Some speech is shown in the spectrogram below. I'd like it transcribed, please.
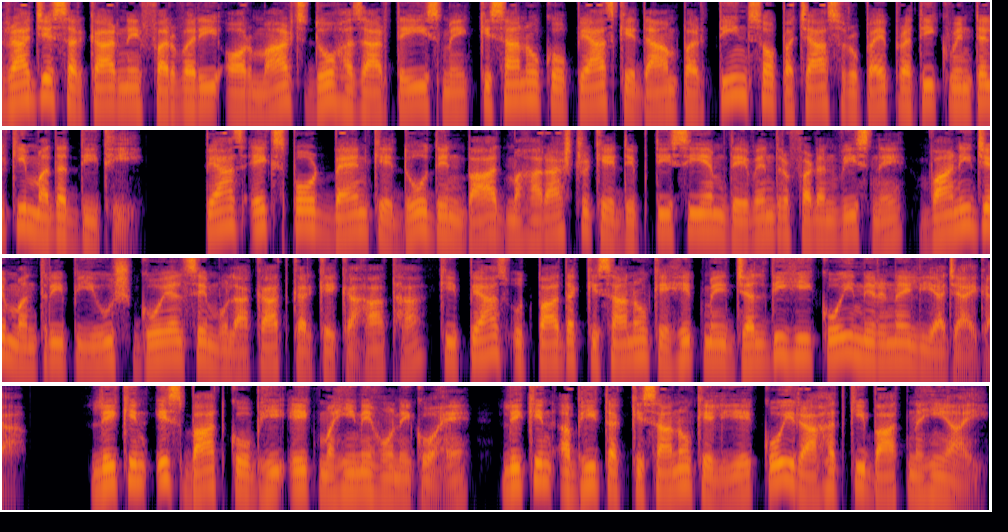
राज्य सरकार ने फरवरी और मार्च 2023 में किसानों को प्याज के दाम पर 350 रुपए प्रति क्विंटल की मदद दी थी। प्याज एक्सपोर्ट बैन के दो दिन बाद महाराष्ट्र के डिप्टी सीएम देवेंद्र फडणवीस ने वाणिज्य मंत्री पीयूष गोयल से मुलाकात करके कहा था कि प्याज उत्पादक किसानों के हित में जल्दी ही कोई निर्णय लिया जाएगा। लेकिन इस बात को भी एक महीने होने को है, लेकिन अभी तक किसानों के लिए कोई राहत की बात नहीं आई।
